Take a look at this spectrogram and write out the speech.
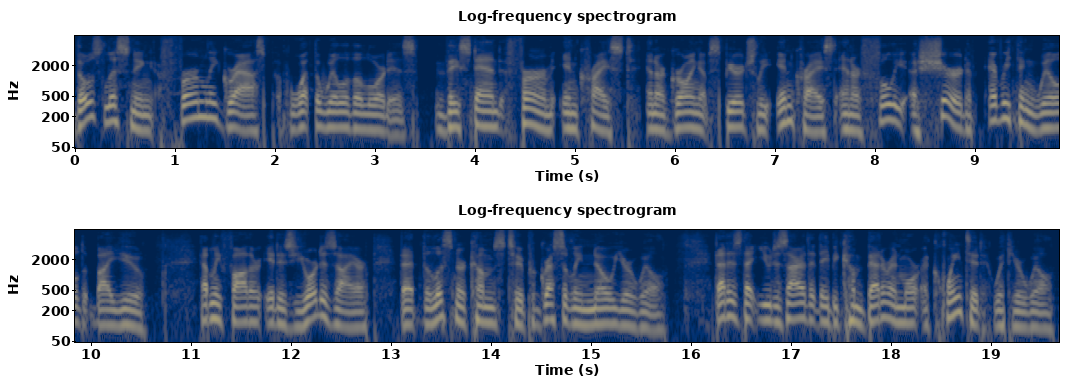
Those listening firmly grasp what the will of the Lord is. They stand firm in Christ and are growing up spiritually in Christ and are fully assured of everything willed by you. Heavenly Father, it is your desire that the listener comes to progressively know your will. That is, that you desire that they become better and more acquainted with your will.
